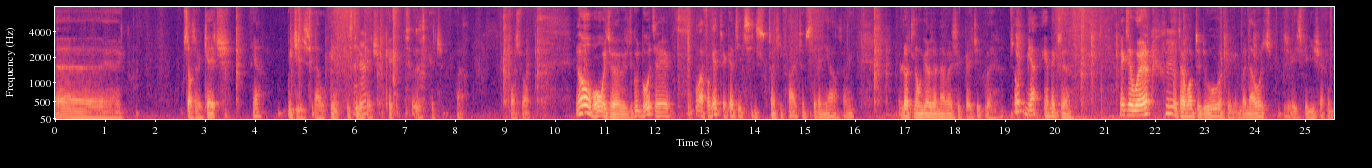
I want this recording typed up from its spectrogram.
uh, sort of a ketch, yeah, which is now yeah, it's still Uh-huh. a ketch. Okay, so it's a ketch. Voilà. Transform. No, well, it's a, it's a good boat. Uh, well, I forget, I got it since 25, 27 years or something. A lot longer than I was expecting. But, so, yeah, it makes the, makes the work, what I want to do. But now it's, it's finished, I think.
